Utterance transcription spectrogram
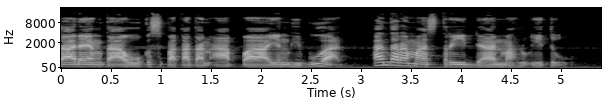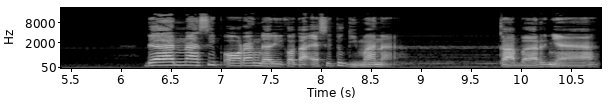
Tak ada yang tahu kesepakatan apa yang dibuat antara Mastri dan makhluk itu. Dan nasib orang dari kota es itu gimana? Kabarnya,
